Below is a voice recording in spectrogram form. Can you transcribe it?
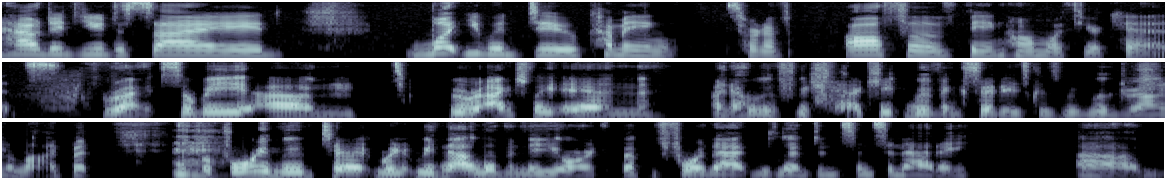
How did you decide what you would do coming sort of off of being home with your kids? Right. So we um we were actually in. I know we, we I keep moving cities because we've moved around a lot, but before we moved to we, we now live in New York, but before that we lived in Cincinnati. Um,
